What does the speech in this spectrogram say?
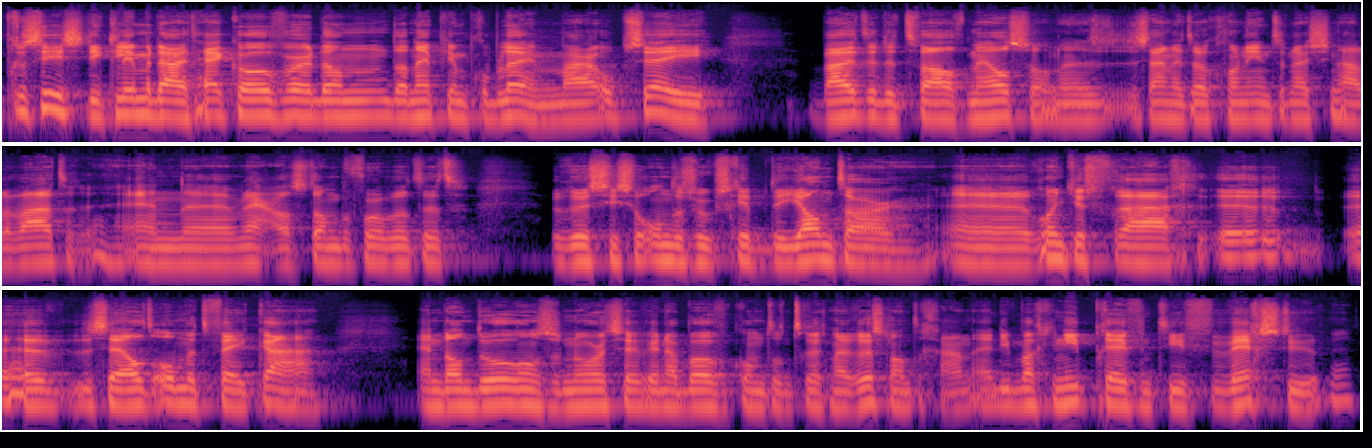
Precies, die klimmen daar het hek over, dan, dan heb je een probleem. Maar op zee, buiten de 12 mijlzone, zijn het ook gewoon internationale wateren. En uh, nou ja, als dan bijvoorbeeld het Russische onderzoeksschip de Jantar uh, rondjesvraag uh, uh, zeilt om het VK en dan door onze Noordzee weer naar boven komt om terug naar Rusland te gaan. En die mag je niet preventief wegsturen.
